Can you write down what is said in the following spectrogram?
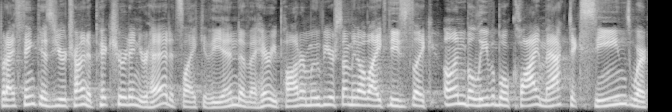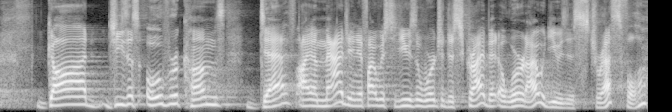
But I think as you're trying to picture it in your head, it's like the end of a Harry Potter movie or something, you know, like these like unbelievable climactic scenes where God, Jesus overcomes death. I imagine if I was to use a word to describe it, a word I would use is stressful.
